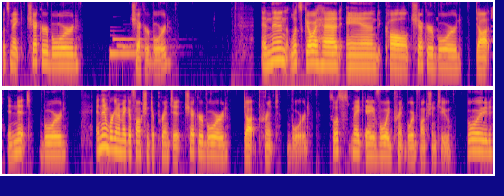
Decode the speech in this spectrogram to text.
Let's make checkerboard, checkerboard. And then let's go ahead and call checkerboard dot init board. And then we're going to make a function to print it, checkerboard dot print board. So let's make a void print board function too. Void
